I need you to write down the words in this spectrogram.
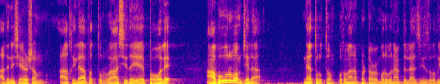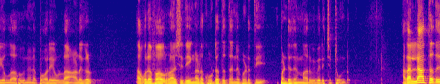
അതിനുശേഷം ആ ഖിലാഫത്തുർ റാഷിദയെ പോലെ അപൂർവം ചില നേതൃത്വം ബഹുമാനപ്പെട്ട ഉമർബിൻ അബ്ദുല്ല അസീസ് റതി അള്ളാഹുവിനെ പോലെയുള്ള ആളുകൾ ആ ഖുലഫാവുർ റാഷിദീങ്ങളുടെ കൂട്ടത്തിൽ തന്നെ പെടുത്തി പണ്ഡിതന്മാർ വിവരിച്ചിട്ടുമുണ്ട് അതല്ലാത്തത്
